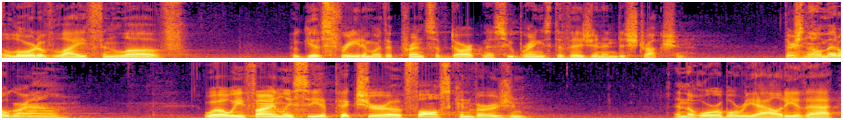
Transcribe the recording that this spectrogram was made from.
The Lord of life and love, who gives freedom, or the Prince of darkness, who brings division and destruction. There's no middle ground. Well, we finally see a picture of false conversion and the horrible reality of that,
